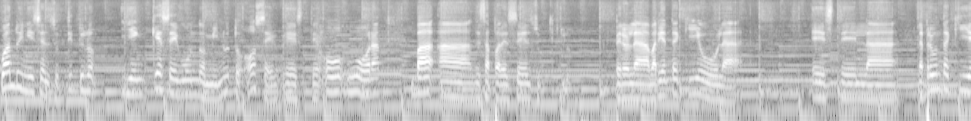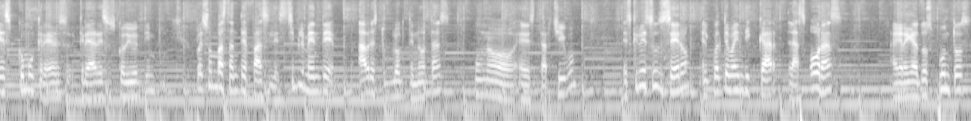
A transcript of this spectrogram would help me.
cuándo inicia el subtítulo y en qué segundo, minuto o, este, o hora va a desaparecer el subtítulo. Pero la variante aquí o la, este, la, la pregunta aquí es cómo crear, esos códigos de tiempo pues son bastante fáciles. Simplemente abres tu blog de notas, uno este archivo, escribes un cero, el cual te va a indicar las horas, agregas dos puntos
